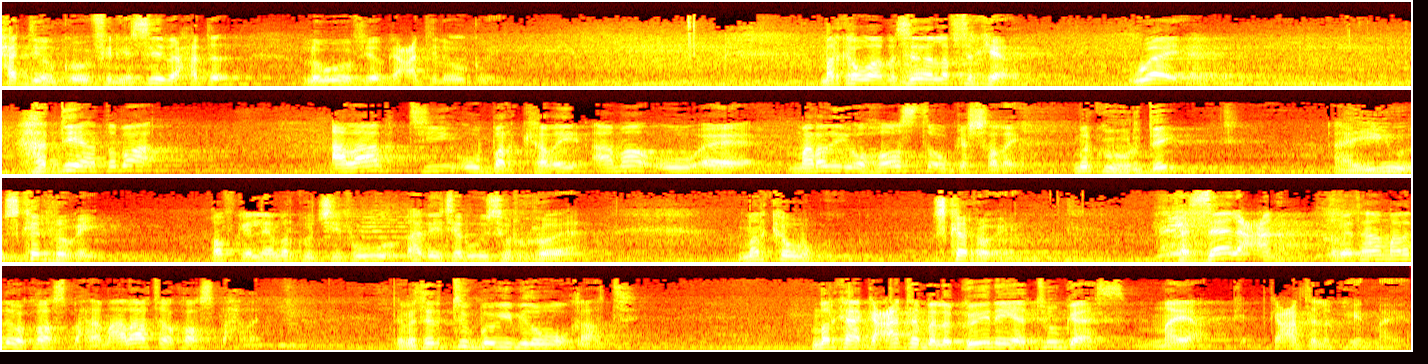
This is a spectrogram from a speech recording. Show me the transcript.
xaddii baan ku oofiriya sidii baa adda lagu oofiyo gacantii laga goy marka waa maslada laftirkeeda. Waaya haddii haddaba alaabtii uu barkaday ama uu maradii uu hoosta u gashaday markuu hurday ayuu iska rogay. Qofka ila markuu jiifo had jeer uu isrogroga marka uu iska rogay. Fasaala canhu. Dabeetna maradii waa ka hoos baxday ama alabtii waa ka hoos baxday dabeetna tuug ba u yimid oo u qaatay. Markaa gacanta ma la goynaya tuugaas maya. Gacanta la goyn maayo.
